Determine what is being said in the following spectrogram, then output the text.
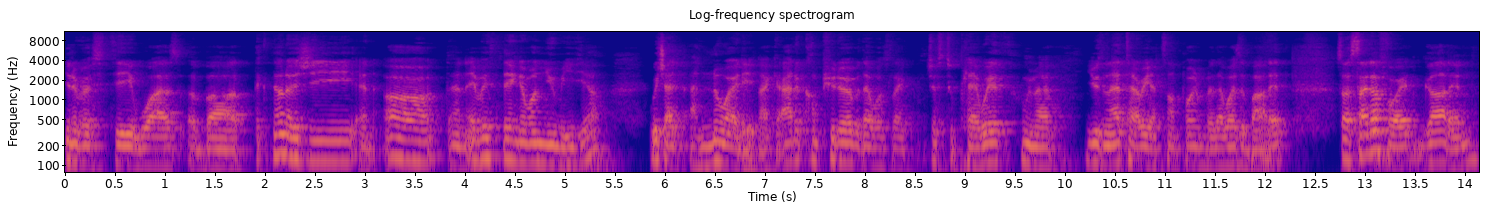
university was about technology and art and everything around new media, which I, had no idea. Like I had a computer, but that was like just to play with. We might use an Atari at some point, but that was about it. So I signed up for it, got in,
